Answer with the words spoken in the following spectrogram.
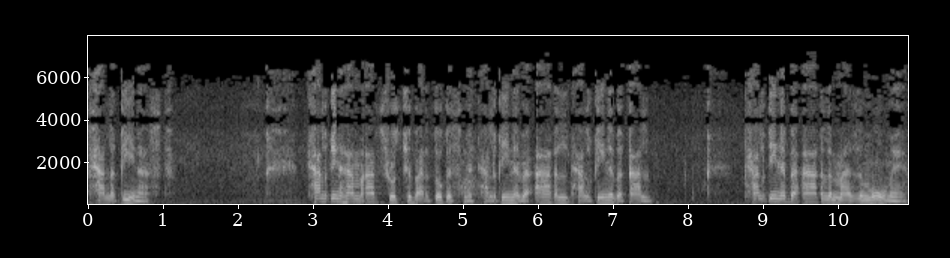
تلقین است. تلقین هم عرض شد که بر دو قسم تلقین به عقل تلقین به قلب. تلقین به عقل مضمومه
